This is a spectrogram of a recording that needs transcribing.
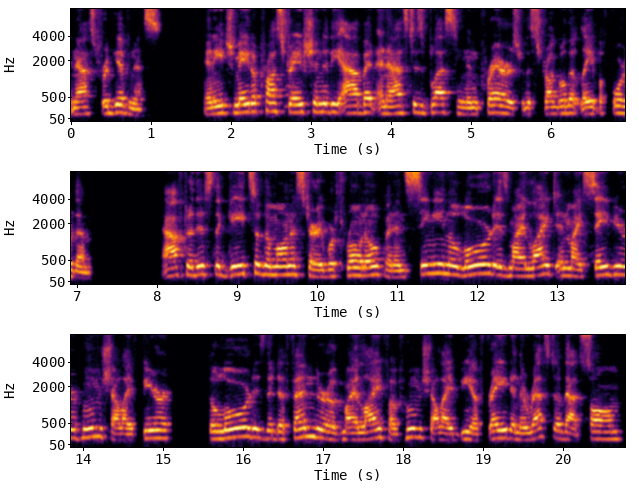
and asked forgiveness. And each made a prostration to the abbot and asked his blessing and prayers for the struggle that lay before them. After this, the gates of the monastery were thrown open, and singing, The Lord is my light and my Savior, whom shall I fear? The Lord is the defender of my life, of whom shall I be afraid? And the rest of that psalm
